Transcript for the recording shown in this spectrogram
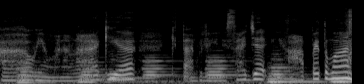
Wow, yang mana lagi ya? Kita ambil ini saja. Ini apa teman?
